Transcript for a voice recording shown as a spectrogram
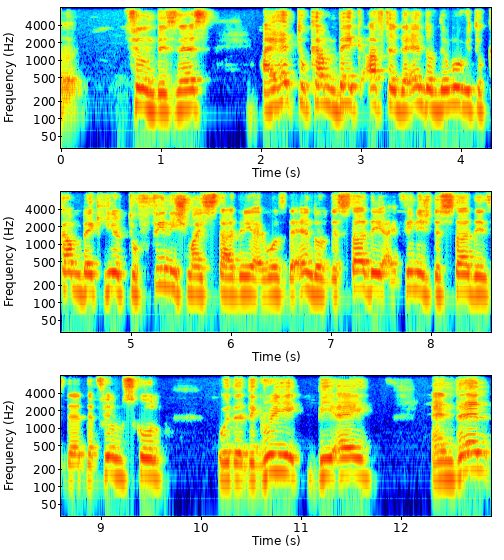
uh, film business. I had to come back after the end of the movie to come back here to finish my study. I was the end of the study. I finished the studies, the, the film school with a degree, BA. And then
